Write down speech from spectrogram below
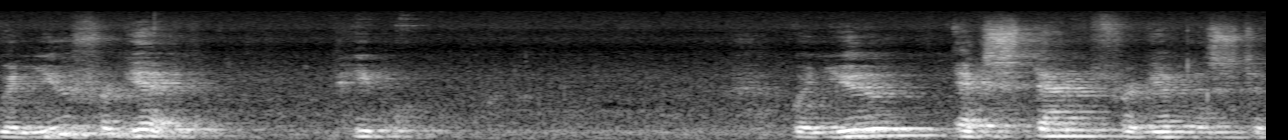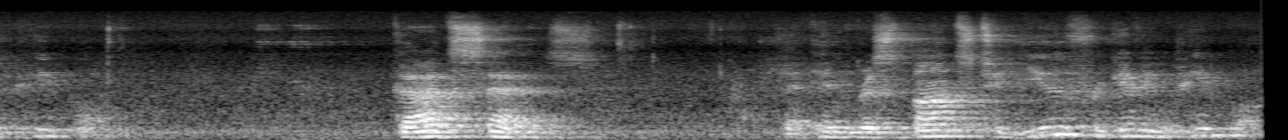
When you forgive people, when you extend forgiveness to people, God says that in response to you forgiving people,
